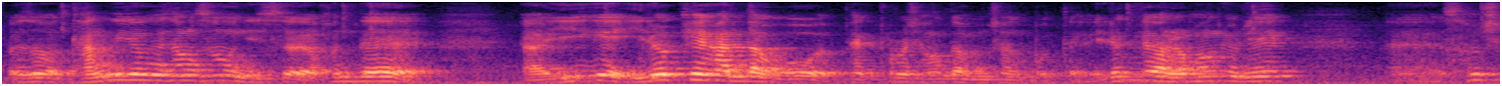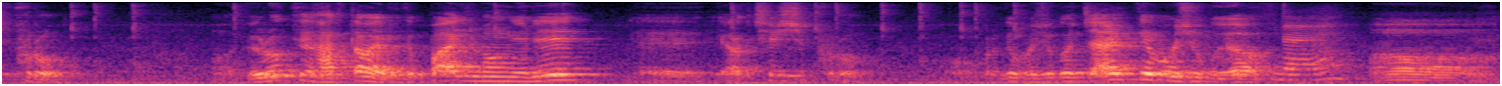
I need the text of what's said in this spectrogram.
그래서 단기적인 상승은 있어요. 근데 야, 이게 이렇게 간다고 100% 장담은 전 못해요. 이렇게 갈 확률이 에, 30%. 어, 이렇게 갔다가 이렇게 빠질 확률이 에, 약 70%. 어, 그렇게 보시고 짧게 보시고요. 네. 어,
